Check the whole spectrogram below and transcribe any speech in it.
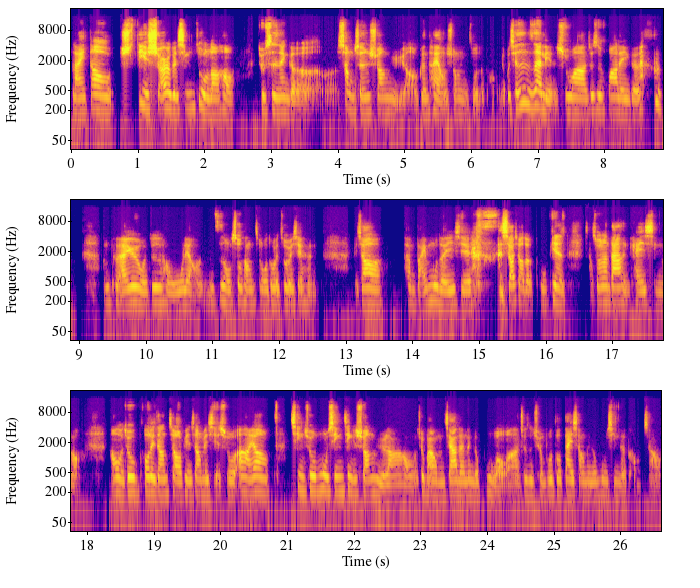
来到第十二个星座了哈，就是那个上升双鱼哦，跟太阳双鱼座的朋友。我前阵子在脸书啊，就是花了一个 很可爱，因为我就是很无聊，自从受伤之后都会做一些很比较。很白目的一些 小小的图片，想说让大家很开心哦。然后我就 po 了一张照片，上面写说啊，要庆祝木星进双鱼啦。我就把我们家的那个布偶啊，就是全部都戴上那个木星的口罩。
